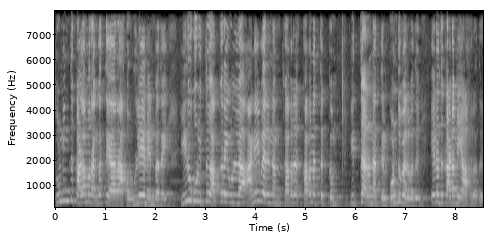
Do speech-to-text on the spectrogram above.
துணிந்து களமிறங்க தயாராக உள்ளேன் என்பதை இது குறித்து அக்கறை உள்ள அனைவரினம் கவன கவனத்துக்கும் இத்தருணத்தில் கொண்டு வருவது எனது கடமையாகிறது.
